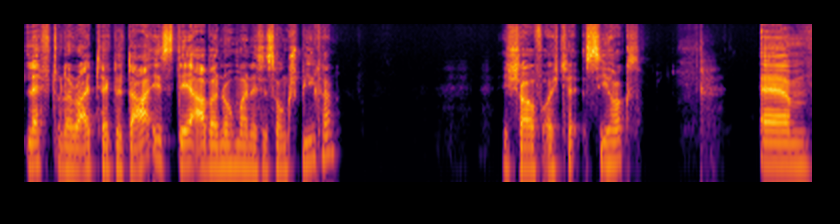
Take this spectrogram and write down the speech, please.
Left- oder Right Tackle da ist, der aber noch mal eine Saison spielen kann. Ich schaue auf euch Seahawks. Ähm,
